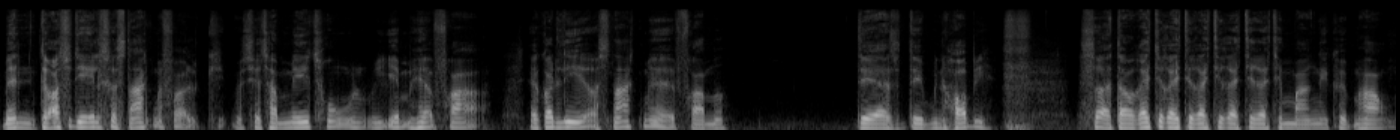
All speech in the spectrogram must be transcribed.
Men det er også, fordi jeg elsker at snakke med folk. Hvis jeg tager metroen hjem herfra, jeg kan godt lide at snakke med fremmede. Det er, altså, det er min hobby. Så der er rigtig, rigtig, rigtig, rigtig, rigtig mange i København,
